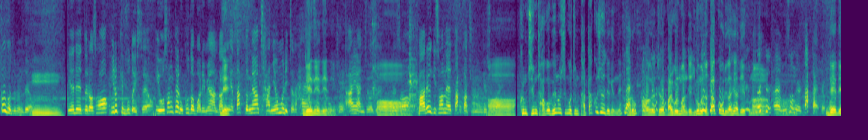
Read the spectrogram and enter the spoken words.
끌고 주면 돼요. 음. 예를 들어서 이렇게 묻어 있어요. 이 상태로 굳어버리면 나중에 네. 닦으면 잔여물 있잖아요. 하얀색 네네네네. 이렇게 아예 안 지워져요. 아. 그래서 마르기 전에 닦아주는 게 좋아요. 아, 그럼 지금 작업해 놓으신 거 지금 다 닦으셔야 되겠네? 네. 바로? 아, 제가 말 걸면 안 돼. 이거 먼저 닦고 우리가 해야 되겠구나. 네, 우선을 닦아야 돼요. 네네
